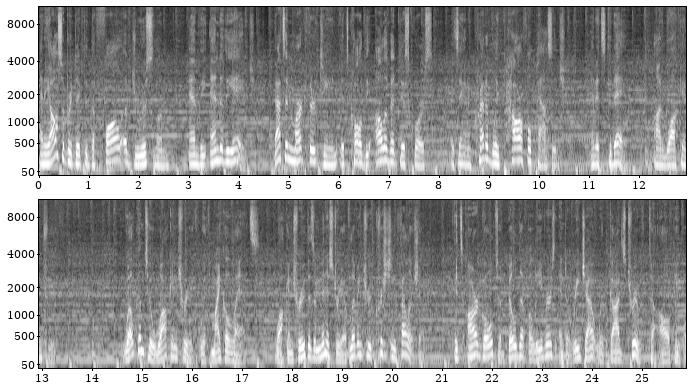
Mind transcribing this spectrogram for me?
And he also predicted the fall of Jerusalem and the end of the age. That's in Mark 13. It's called the Olivet Discourse. It's an incredibly powerful passage, and it's today on Walk in Truth. Welcome to Walk in Truth with Michael Lance. Walk in Truth is a ministry of Living Truth Christian Fellowship. It's our goal to build up believers and to reach out with God's truth to all people.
